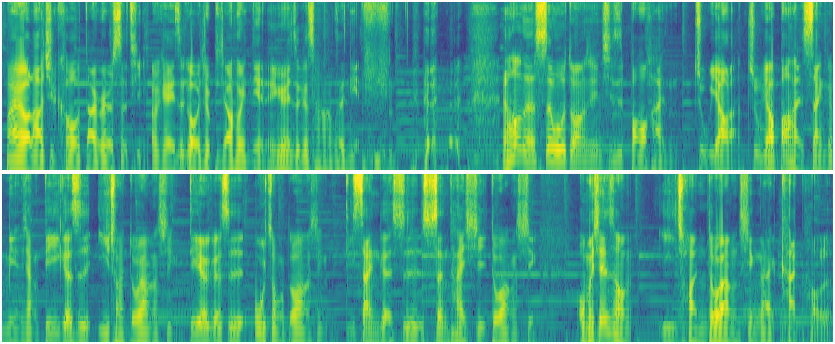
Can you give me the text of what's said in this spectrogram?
Biological diversity。OK，这个我就比较会念了，因为这个常常在念。然后呢，生物多样性其实包含主要啦，主要包含三个面向。第一个是遗传多样性，第二个是物种多样性，第三个是生态系多样性。我们先从遗传多样性来看好了，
